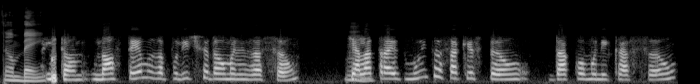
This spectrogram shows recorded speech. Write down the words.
também. Então, nós temos a política da humanização, que hum. ela traz muito essa questão da comunicação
